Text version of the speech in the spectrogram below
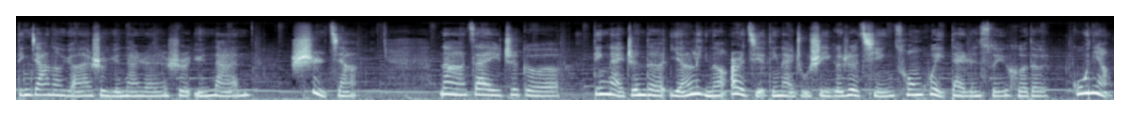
丁家呢，原来是云南人，是云南世家。那在这个丁乃真的眼里呢，二姐丁乃竺是一个热情、聪慧、待人随和的姑娘。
